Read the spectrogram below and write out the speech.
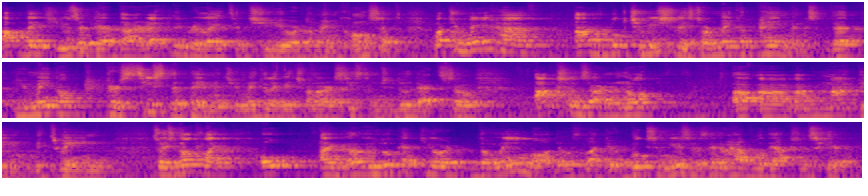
update user, they're directly related to your domain concept, but you may have add book to wish list or make a payment that you may not persist the payment, you may delegate to another system to do that. So actions are not uh, uh a mapping between so it's not like, oh, I, I look at your domain models, like your books and users, and you have all the actions here.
